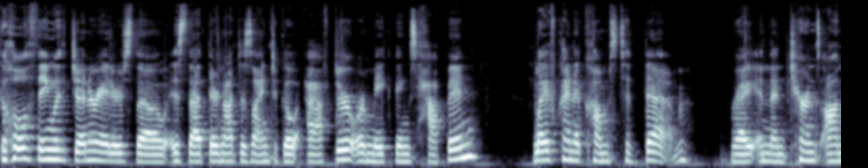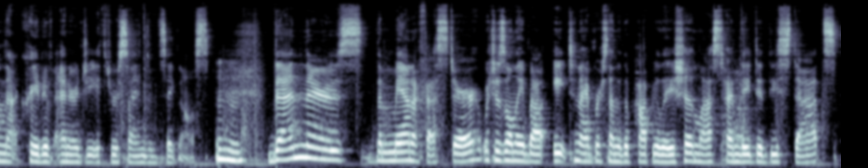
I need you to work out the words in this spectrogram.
the whole thing with generators, though, is that they're not designed to go after or make things happen. Life kind of comes to them, right? And then turns on that creative energy through signs and signals. Mm-hmm. Then there's the manifestor, which is only about 8 to 9% of the population last time they did these stats.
